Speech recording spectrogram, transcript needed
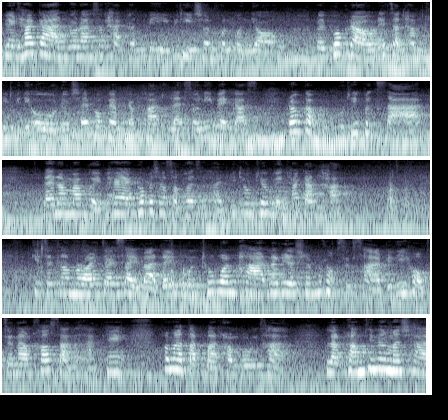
เวท่าการโบราณสถานพันปี วิถีชนคนเมืองยอง โดยพวกเราได้จัดทำคลิปวิดีโอ โดยใช้โปรแกรมกั p คัสและ Sony Vegas ร่วมกับคุณครูที่ปรึกษา และนำมาเผยแพร่เพื่อประชาสัมพันธ์สถานที่ท่องเที่ยวเวท่าการค่ะ กิจกรรมร้อยใจใส่บาตรได้บุญทุกวันพระนักเรียนชั้นประถมศึกษาปีที่ 6 จะนำข้าวสารอาหารแห้งเข้ามาตักบาตรทำบุญค่ะ หลักธรรมที่นำมาใช้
